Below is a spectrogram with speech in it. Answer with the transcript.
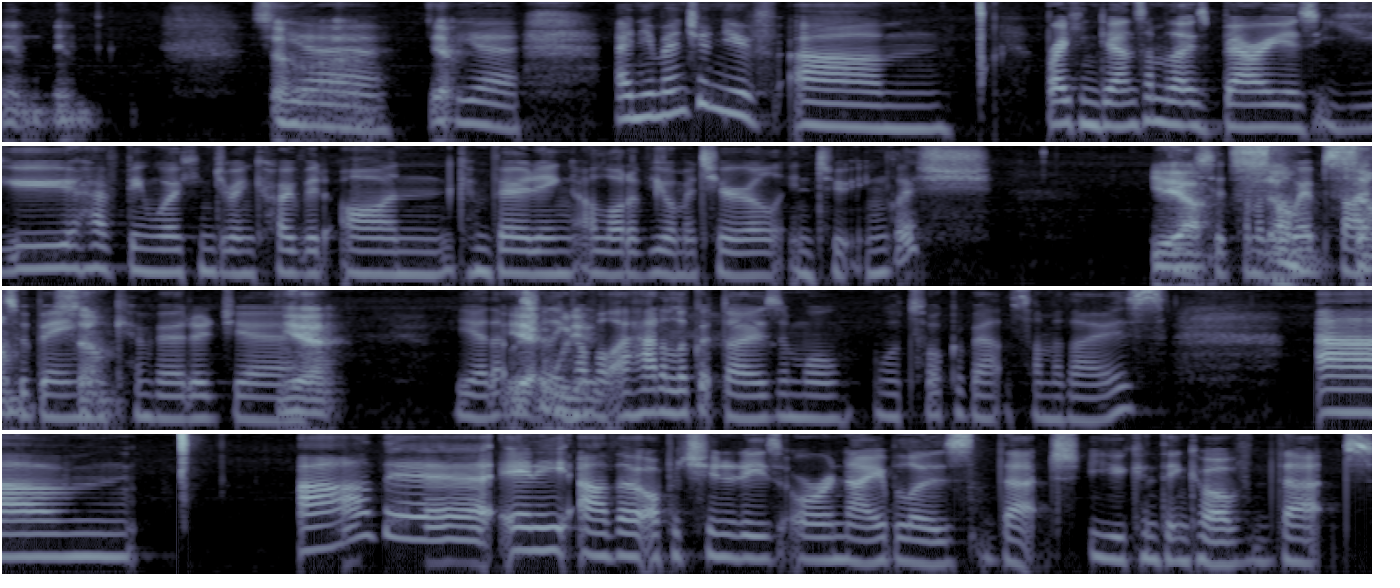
in, in so yeah uh, yeah yeah, and you mentioned you've um breaking down some of those barriers. You have been working during COVID on converting a lot of your material into English. Yeah, you said some, some- of the websites some- were being some. converted. Yeah, Yeah. yeah, that was Yeah, really did. helpful. I had a look at those, and we'll we'll talk about some of those. Um, are there any other opportunities or enablers that you can think of that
